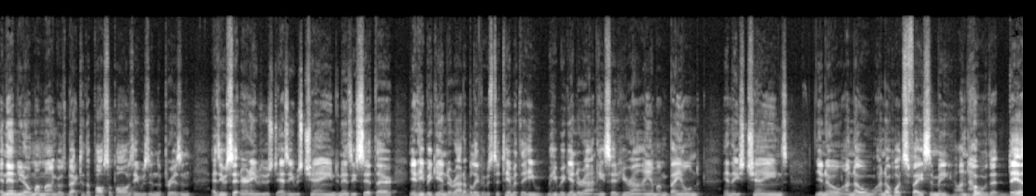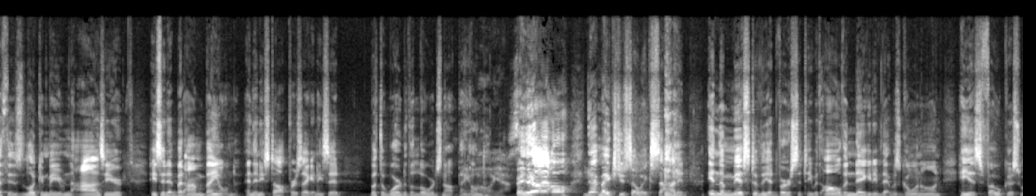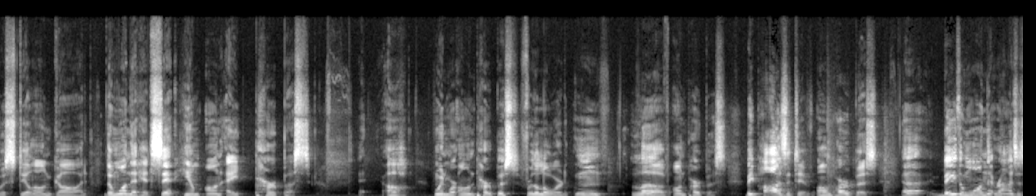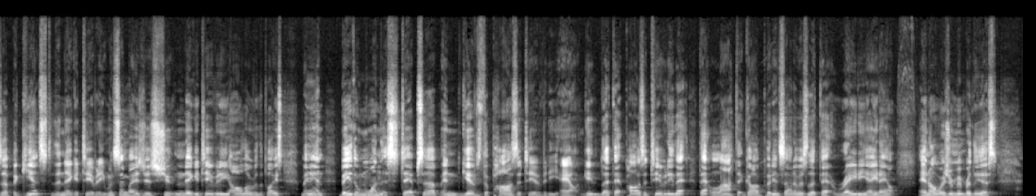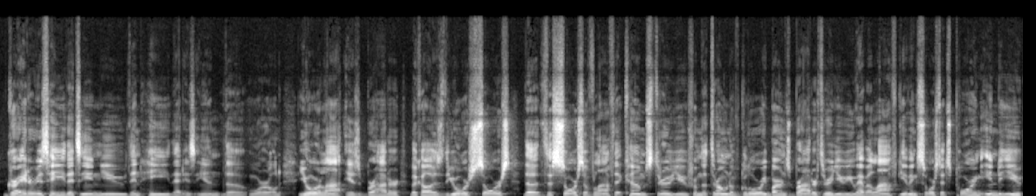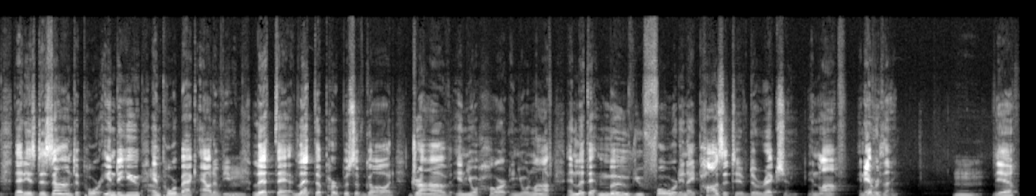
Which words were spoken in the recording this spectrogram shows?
And then you know my mind goes back to the Apostle Paul as he was in the prison, as he was sitting there and he was as he was chained, and as he sat there and he began to write. I believe it was to Timothy. He he began to write and he said, "Here I am. I'm bound in these chains. You know, I know I know what's facing me. I know that death is looking me in the eyes here." He said, "But I'm bound." And then he stopped for a second. and He said, "But the word of the Lord's not bound." Oh, yeah. And you know, oh, that makes you so excited. In the midst of the adversity, with all the negative that was going on, his focus was still on God, the one that had set him on a purpose. Oh, when we're on purpose for the Lord, mm, love on purpose. Be positive on purpose. Uh, be the one that rises up against the negativity. When somebody's just shooting negativity all over the place, man, be the one that steps up and gives the positivity out. Give, let that positivity, that, that light that God put inside of us, let that radiate out. And always remember this Greater is he that's in you than he that is in the world. Your light is brighter because your source, the, the source of life that comes through you from the throne of glory, burns brighter through you. You have a life giving source that's pouring into you that is designed to pour into you wow. and pour back out of you. Mm. Let that let the purpose of God drive in your heart, in your life, and let that move you forward in a positive direction in life, in everything. Mm. Yeah.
